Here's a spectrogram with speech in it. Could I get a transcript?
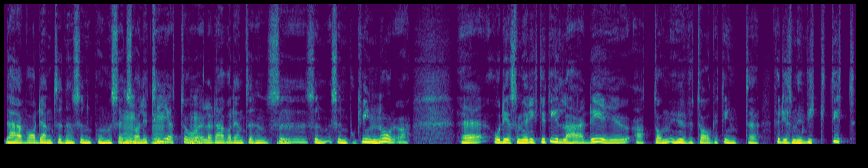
det här var den tidens syn på homosexualitet och, eller det här var den tidens eh, syn, syn på kvinnor. Va? Eh, och det som är riktigt illa här det är ju att de överhuvudtaget inte, för det som är viktigt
